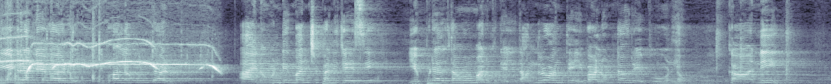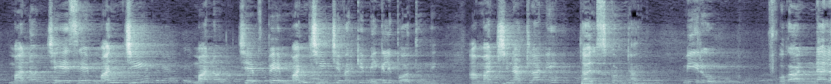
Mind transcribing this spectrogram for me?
లీడర్ అనేవాడు ఇవాళ ఉంటాడు. ఆయన ఉండి మంచి పని చేసి ఎప్పుడు వెళ్తామో మనకు తెలియదు అందరూ అంతే ఇవాళ ఉంటాం రేపు ఉండం కానీ మనం చేసే మంచి మనం చెప్పే మంచి చివరికి మిగిలిపోతుంది. ఆ మనిషిని అట్లానే తలుసుకుంటారు మీరు ఒక నెల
